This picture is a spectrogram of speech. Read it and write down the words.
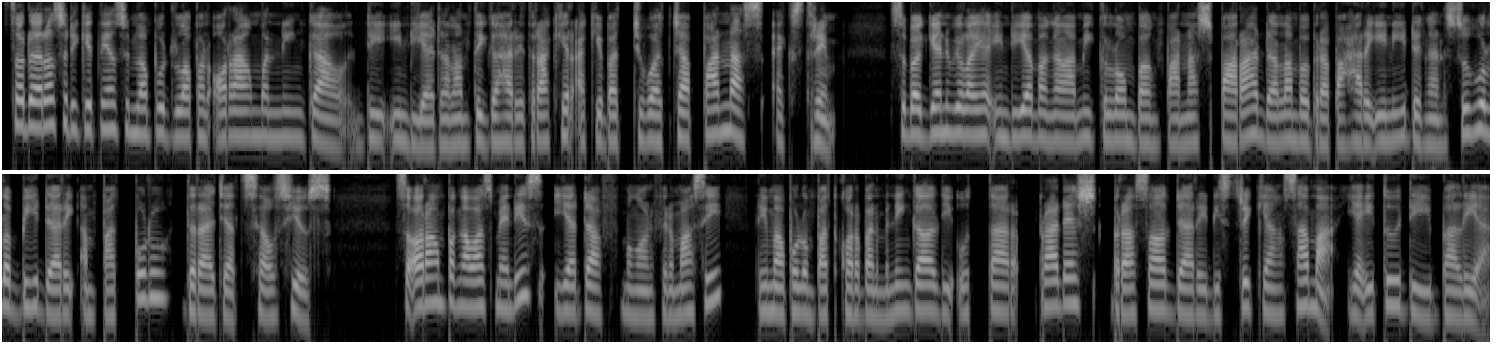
Saudara sedikitnya 98 orang meninggal di India dalam tiga hari terakhir akibat cuaca panas ekstrim. Sebagian wilayah India mengalami gelombang panas parah dalam beberapa hari ini dengan suhu lebih dari 40 derajat Celcius. Seorang pengawas medis, Yadav, mengonfirmasi 54 korban meninggal di Uttar Pradesh berasal dari distrik yang sama, yaitu di Balia.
